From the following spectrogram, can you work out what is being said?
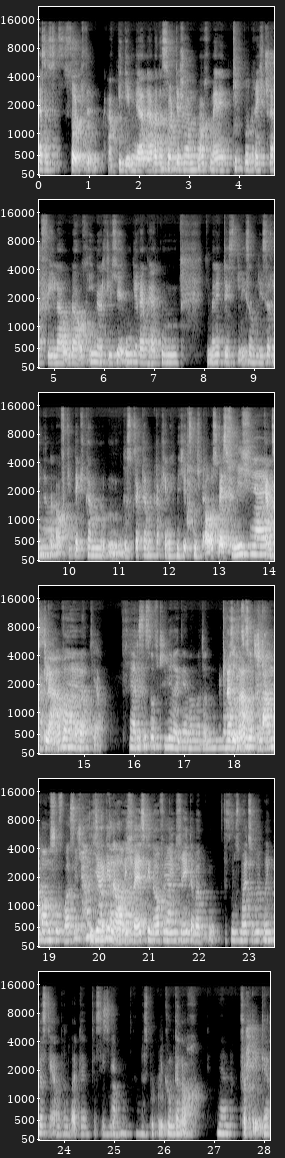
also es sollte abgegeben werden, aber das sollte schon auch meine Tipp- und Rechtschreibfehler oder auch inhaltliche Ungereimheiten, die meine Testleser und Leserinnen ja. aufgedeckt haben, wo sie gesagt haben, da kenne ich mich jetzt nicht aus, weil es für mich ja, ganz klar war, aber ja. Ja, das ist oft schwierig, wenn man dann wenn also man so einen Stammbaum so vor sich hat. Ja, genau. Ich weiß genau, von wem ich rede, aber das muss man halt so rüberbringen, dass die anderen Leute, das, das Publikum dann auch versteht, ja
